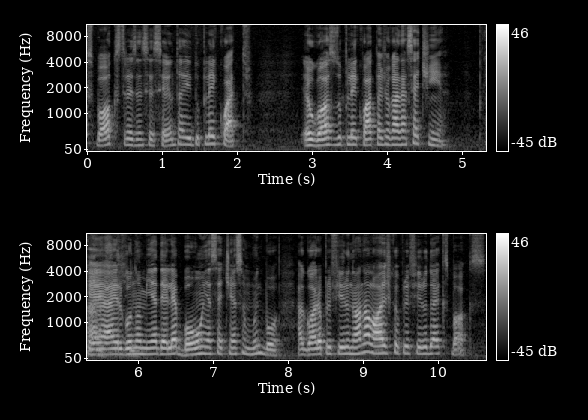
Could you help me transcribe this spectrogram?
Xbox 360 e do Play 4. Eu gosto do Play 4 pra jogar na setinha. Porque Ah, a ergonomia dele é bom e as setinhas são muito boas. Agora eu prefiro no analógico, eu prefiro do Xbox.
